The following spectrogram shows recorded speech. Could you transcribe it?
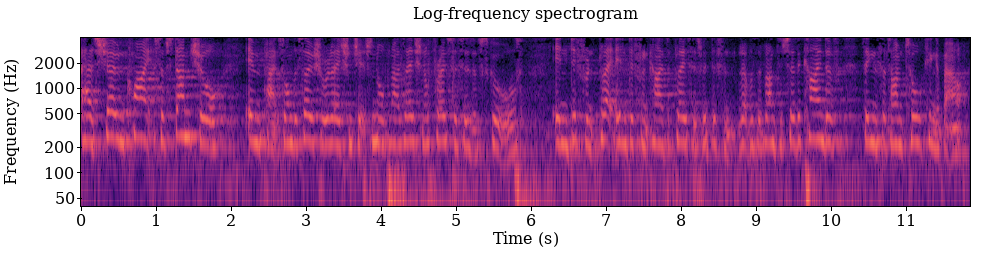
has shown quite substantial impacts on the social relationships and organisational processes of schools in different, pla- in different kinds of places with different levels of advantage. So, the kind of things that I'm talking about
